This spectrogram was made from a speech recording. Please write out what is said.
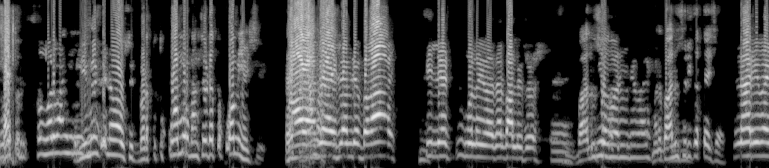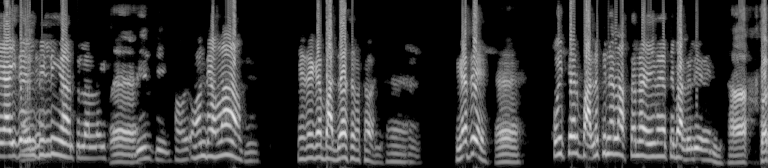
ভাই, তোর কোমর ভাঙি রিমেন্টে নেওয়া উচিত বাট তো কোমর ভাঙছে এটা তো কমই হয়েছে ভাই আমি আইলাম রে ভাই সিলেট বলে বাজার বালুচর বালু কি করবি রে ভাই মানে বালু চুরি করতে আইছ না রে ভাই আইসা বিল্ডিং আন তোলার লাগি হ্যাঁ বিল্ডিং অন দেখলাম এই জায়গায় বালু আছে কথা বলে। ঠিক আছে হ্যাঁ ওই তোর বালু কিনা লাগতো না এই জায়গাতে বালু নিয়ে রেখি হ্যাঁ তোর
